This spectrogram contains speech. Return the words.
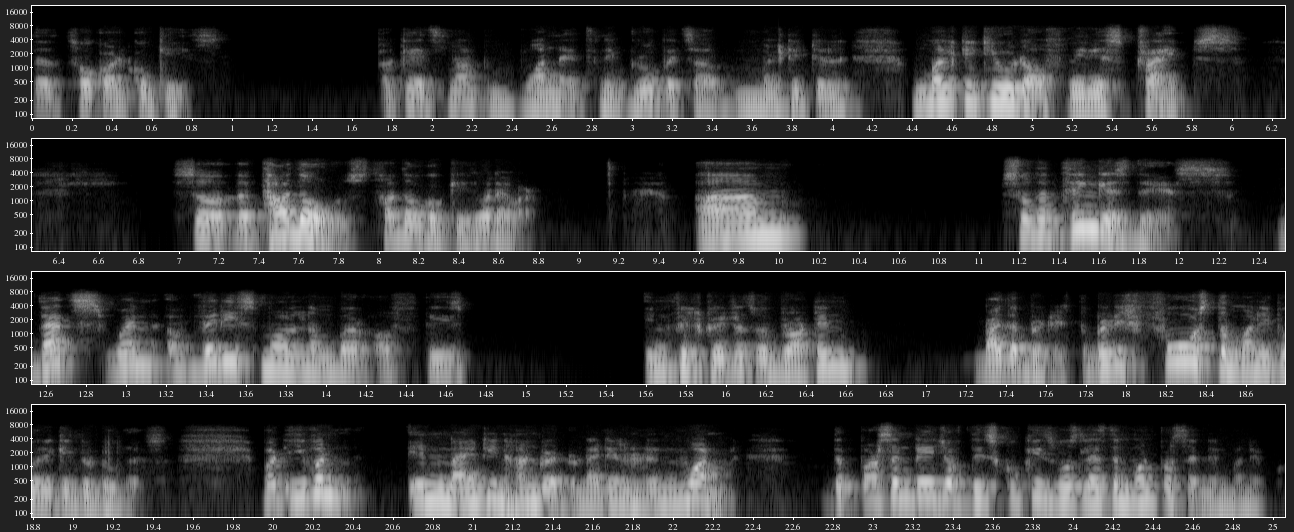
The so-called Kukis. Okay it's not one ethnic group it's a multitude multitude of various tribes. So the Thados, Thado Kukis, whatever. Um, so the thing is this that's when a very small number of these infiltrators were brought in by the British. The British forced the Manipuri king to do this. But even in 1900 to 1901, the percentage of these Kukis was less than 1% in Manipur.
